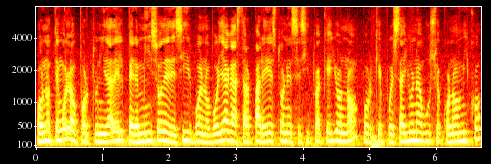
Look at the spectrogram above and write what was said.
o no tengo la oportunidad del permiso de decir, bueno, voy a gastar para esto, necesito aquello, no, porque pues hay un abuso económico.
